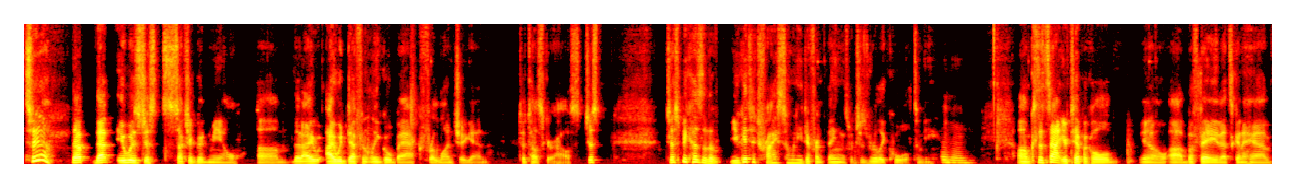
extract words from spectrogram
so yeah, that that it was just such a good meal um, that I I would definitely go back for lunch again to Tusker House just just because of the you get to try so many different things, which is really cool to me. Mm-hmm um because it's not your typical you know uh, buffet that's going to have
